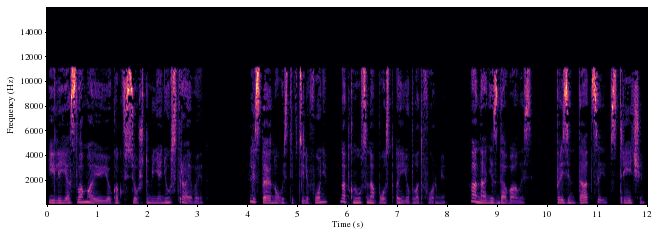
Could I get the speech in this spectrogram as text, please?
Или я сломаю ее, как все, что меня не устраивает? Листая новости в телефоне, наткнулся на пост о ее платформе. Она не сдавалась. Презентации, встречи,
